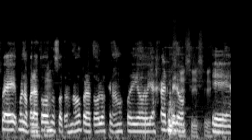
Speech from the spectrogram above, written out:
fue, bueno, para todos nosotros, ¿no? Para todos los que no hemos podido viajar, pero eh,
